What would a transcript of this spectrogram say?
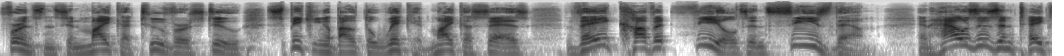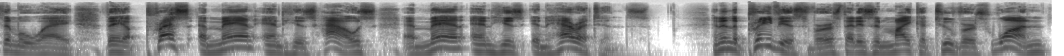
For instance, in Micah 2, verse 2, speaking about the wicked, Micah says, They covet fields and seize them, and houses and take them away. They oppress a man and his house, a man and his inheritance. And in the previous verse, that is in Micah 2, verse 1,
